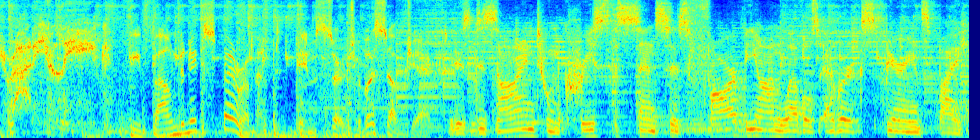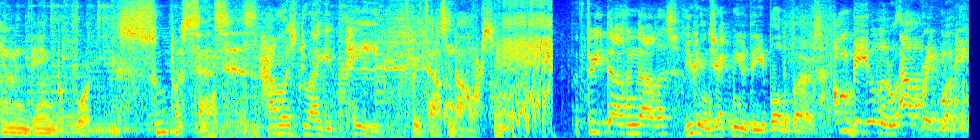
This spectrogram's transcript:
You're out of your league. he found an experiment in search of a subject. It is designed to increase the senses far beyond levels ever experienced by a human being before. Super senses. How much do I get paid? $3,000. For three thousand dollars, you can inject me with the Ebola virus. I'm gonna be your little outbreak monkey.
